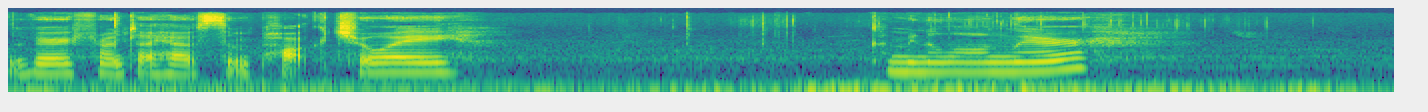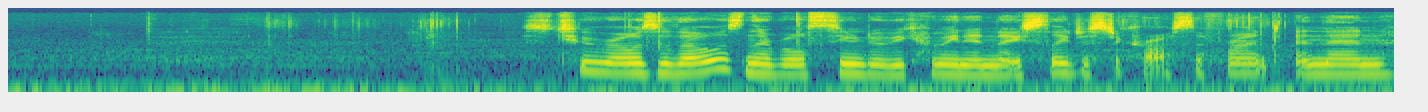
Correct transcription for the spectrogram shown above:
The very front, I have some pak choi coming along there. There's two rows of those, and they're both seem to be coming in nicely just across the front. And then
